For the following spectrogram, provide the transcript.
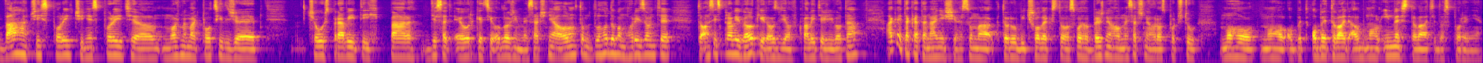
váha, či sporiť, či nesporiť. Uh, môžeme mať pocit, že čo už spraví tých pár 10 eur, keď si odložím mesačne, ale on v tom dlhodobom horizonte to asi spraví veľký rozdiel v kvalite života. Aká je taká tá najnižšia suma, ktorú by človek z toho svojho bežného mesačného rozpočtu mohol, mohol obetovať alebo mohol investovať do sporenia?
